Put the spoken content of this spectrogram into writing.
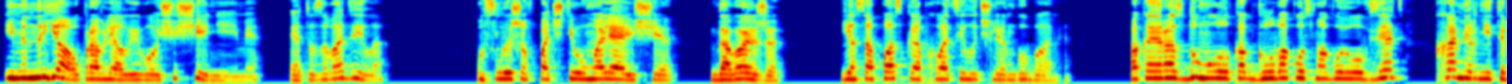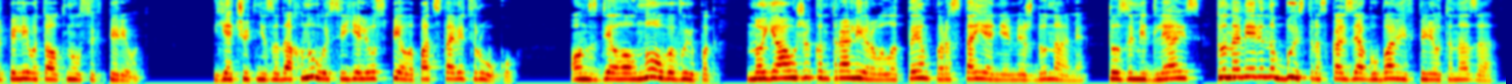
Именно я управляла его ощущениями. Это заводило. Услышав почти умоляющее «Давай же!», я с опаской обхватила член губами. Пока я раздумывала, как глубоко смогу его взять, Хаммер нетерпеливо толкнулся вперед. Я чуть не задохнулась и еле успела подставить руку. Он сделал новый выпад, но я уже контролировала темп и расстояние между нами, то замедляясь, то намеренно быстро скользя губами вперед и назад.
